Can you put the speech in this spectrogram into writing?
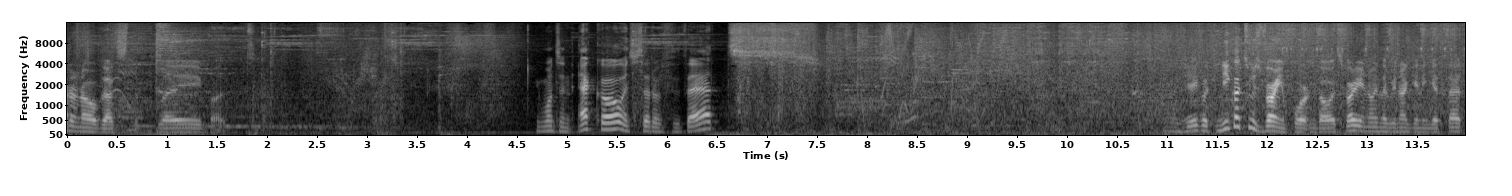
I don't know if that's the play, but... We want an Ekko instead of that. Uh, Viego, Neeko 2 is very important though. It's very annoying that we're not to get that.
